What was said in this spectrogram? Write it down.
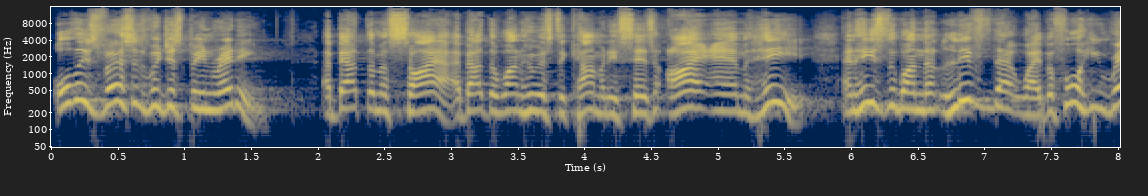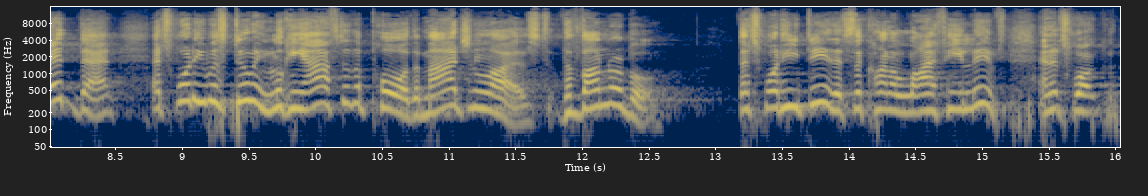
All these verses we've just been reading about the Messiah, about the one who is to come. And he says, I am he. And he's the one that lived that way. Before he read that, that's what he was doing, looking after the poor, the marginalized, the vulnerable. That's what he did. That's the kind of life he lived. And it's what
